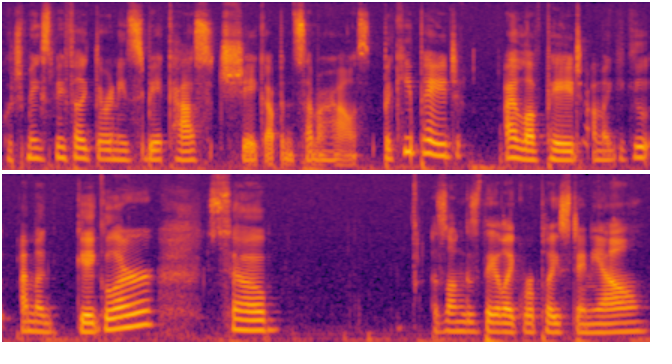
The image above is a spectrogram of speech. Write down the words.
which makes me feel like there needs to be a cast shakeup in Summer House. But keep Paige. I love Paige. I'm a I'm a giggler, so as long as they like replace Danielle,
